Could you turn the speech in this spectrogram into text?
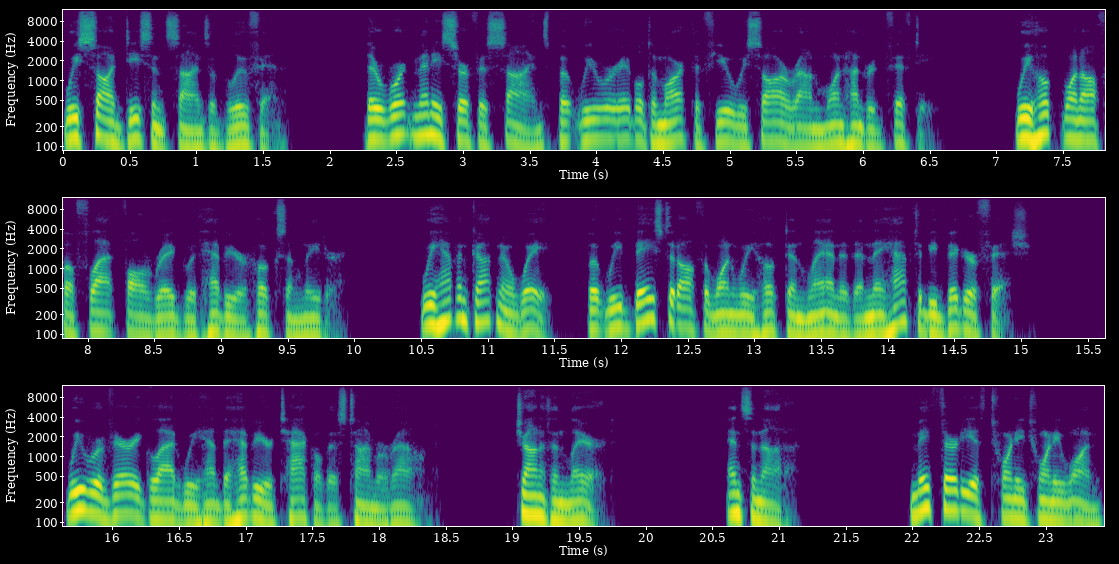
We saw decent signs of bluefin. There weren't many surface signs, but we were able to mark the few we saw around 150. We hooked one off a flat fall rigged with heavier hooks and leader. We haven't gotten a weight, but we based it off the one we hooked and landed, and they have to be bigger fish. We were very glad we had the heavier tackle this time around. Jonathan Laird. Ensenada. May 30, 2021,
